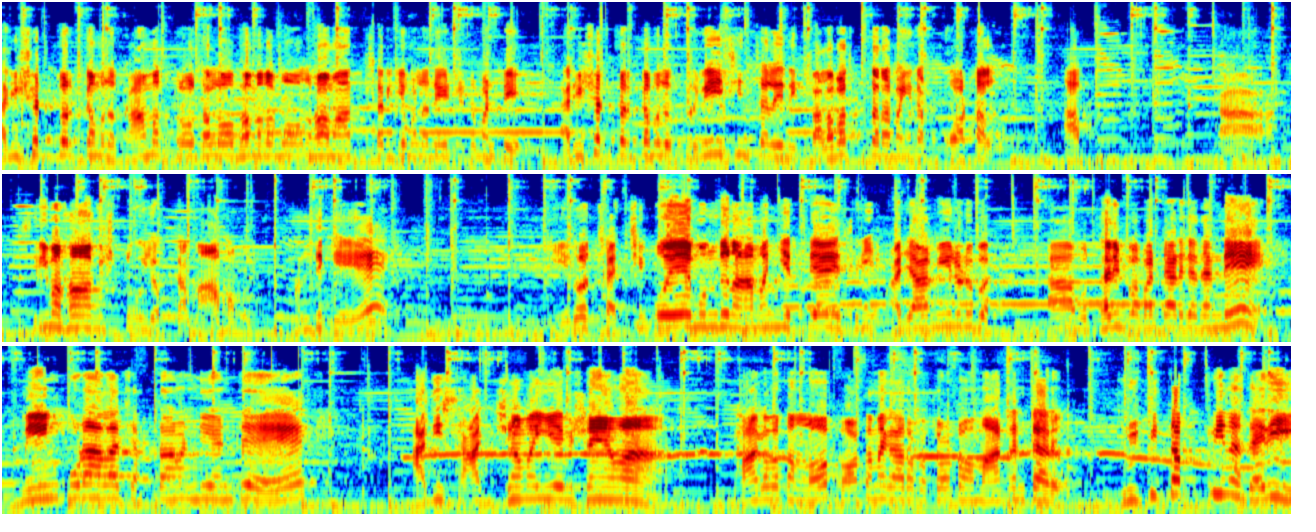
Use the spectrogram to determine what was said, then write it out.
అరిషడ్వర్గములు కామక్రోధలోభముల మోహమాత్సర్యములు అనేటటువంటి అరిషడ్వర్గములు ప్రవేశించలేని బలవత్తరమైన కోటలు. ఆ శ్రీ మహావిష్ణువు యొక్క నామము అందుకే ఏదో చచ్చిపోయే ముందు నామని చెప్తే శ్రీ అజామీరుడు ఆ, ఉద్ధరింపబడ్డాడు కదండి. మేము కూడా అలా చెప్తామండి అంటే అది సాధ్యమయ్యే విషయమా? భాగవతంలో పోతన గారు ఒక చోట మాట అంటారు. ధృతి తప్పిన దరి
